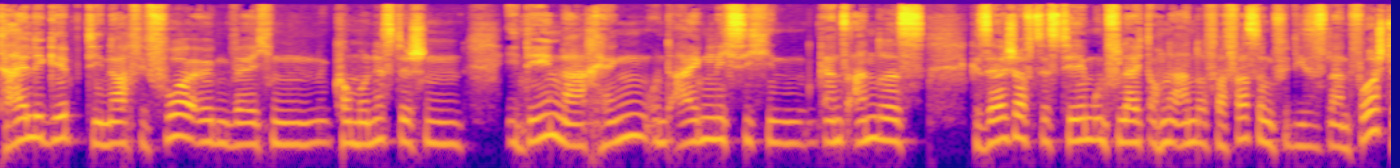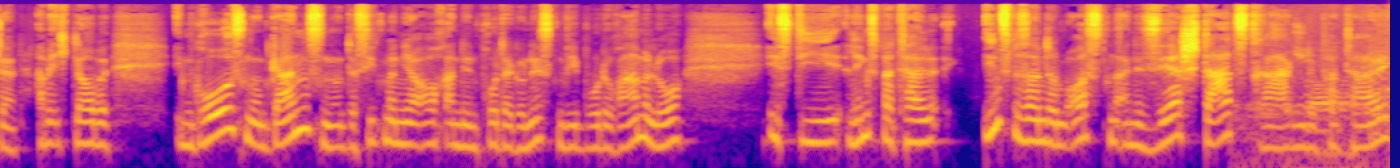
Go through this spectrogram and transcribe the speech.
Teile gibt, die nach wie vor irgendwelchen kommunistischen Ideen nachhängen und eigentlich sich ein ganz anderes Gesellschaftssystem und vielleicht auch eine andere Verfassung für dieses Land vorstellen. Aber ich glaube, im Großen und Ganzen, und das sieht man ja auch an den Protagonisten wie Bodo Ramelow, ist die Linkspartei insbesondere im Osten eine sehr staatstragende Partei.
